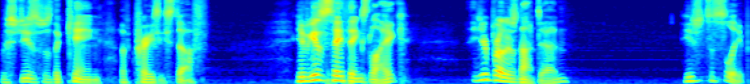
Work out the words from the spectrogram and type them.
which Jesus was the king of crazy stuff. He begins to say things like, Your brother's not dead, he's just asleep.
